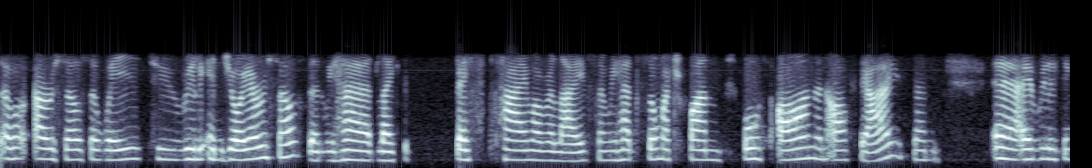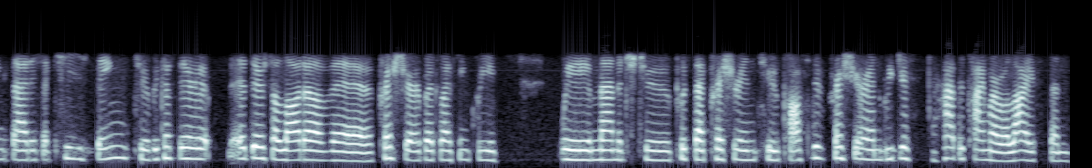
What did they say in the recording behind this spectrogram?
our, ourselves a way to really enjoy ourselves, and we had like the best time of our lives, and we had so much fun both on and off the ice. And uh, I really think that is a key thing too, because there there's a lot of uh, pressure, but I think we we managed to put that pressure into positive pressure, and we just had the time of our lives and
